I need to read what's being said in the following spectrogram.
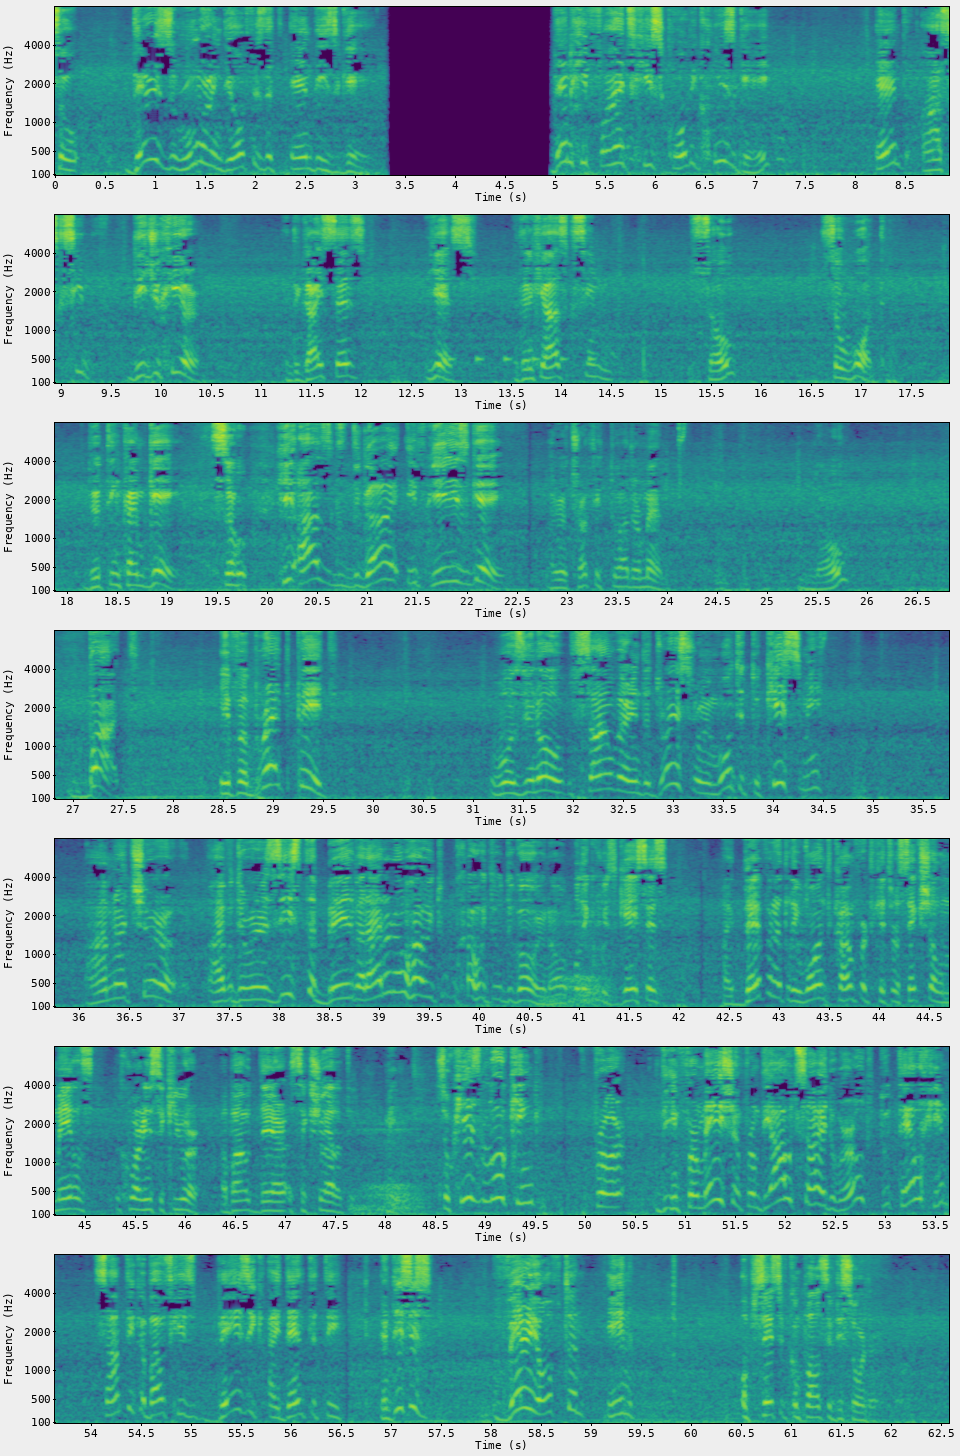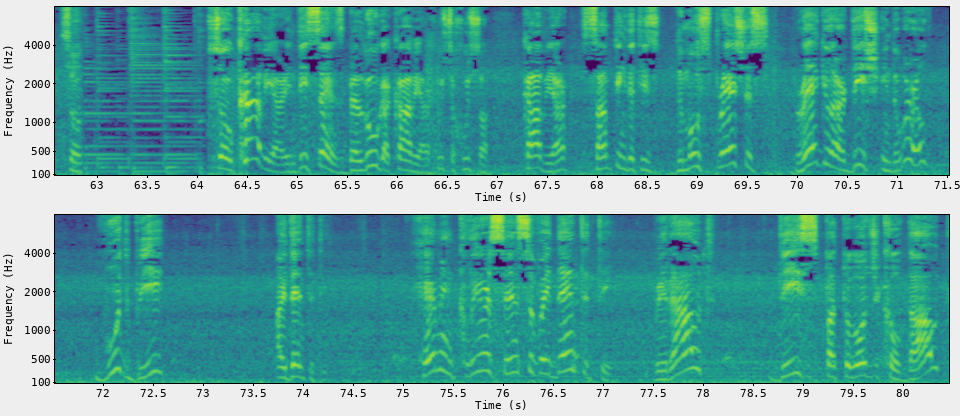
So there is a rumor in the office that Andy is gay. Then he finds his colleague who is gay and asks him, Did you hear? And the guy says, Yes. And then he asks him, So? So what? Do you think I'm gay? So he asks the guy if he is gay. Are you attracted to other men? No. But if a Brad Pitt was, you know, somewhere in the dressing room and wanted to kiss me, I'm not sure. I would resist a bit, but I don't know how it how it would go, you know. Colleague who is gay says, I definitely won't comfort heterosexual males who are insecure about their sexuality. I mean, so he's looking for the information from the outside world to tell him something about his basic identity. And this is very often in obsessive compulsive disorder. So so caviar in this sense, beluga caviar, huso huso caviar, something that is the most precious regular dish in the world, would be identity. Having clear sense of identity without this pathological doubt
